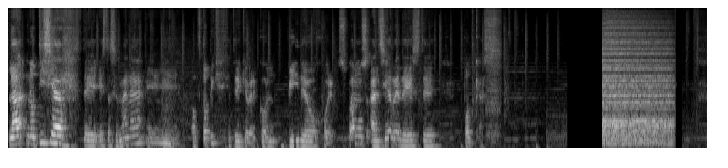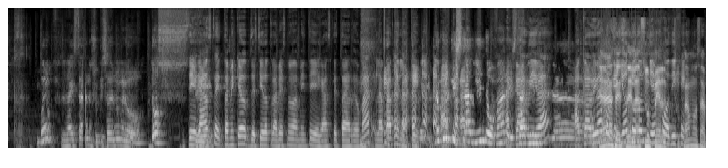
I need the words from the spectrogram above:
La noticia de esta semana, eh, off topic, que tiene que ver con videojuegos. Vamos al cierre de este podcast. Bueno, pues ahí está nuestro episodio número 2. Llegaste, también quiero decir otra vez nuevamente, llegaste tarde, Omar, en la parte en la que Yo creo que está viendo Omar. acá está arriba, viendo ya- acá arriba, Ya porque yo todo el tiempo dije, chupamos a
